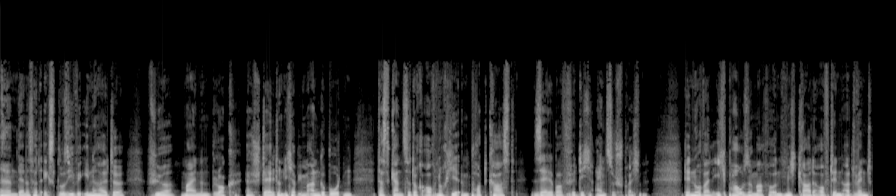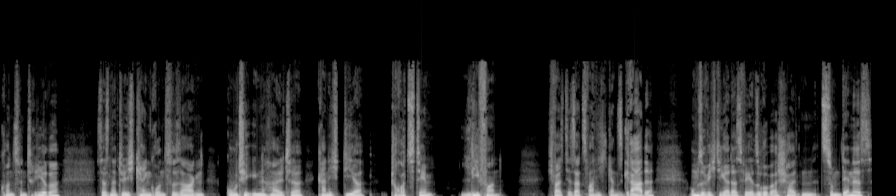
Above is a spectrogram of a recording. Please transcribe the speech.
ähm, Dennis hat exklusive Inhalte für meinen Blog erstellt und ich habe ihm angeboten, das Ganze doch auch noch hier im Podcast selber für dich einzusprechen. Denn nur weil ich Pause mache und mich gerade auf den Advent konzentriere, ist das natürlich kein Grund zu sagen, gute Inhalte kann ich dir trotzdem liefern. Ich weiß, der Satz war nicht ganz gerade, Umso wichtiger, dass wir jetzt rüberschalten zum Dennis.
